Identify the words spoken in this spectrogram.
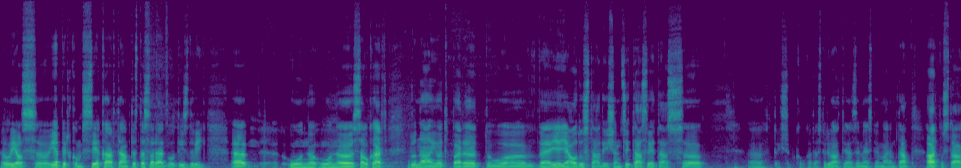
liels uh, iepirkums iekārtām, tas, tas varētu būt izdevīgi. Uh, un, un uh, savukārt, runājot par to vēja jaudu uzstādīšanu citās vietās, teiksim, kaut kādās privātajās zemēs, piemēram, tā, ārpus tā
